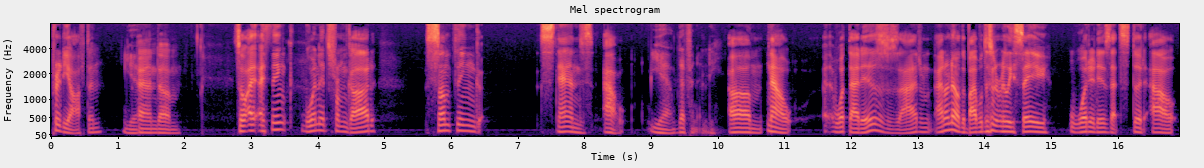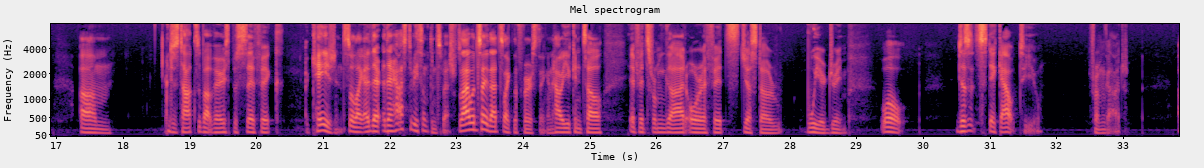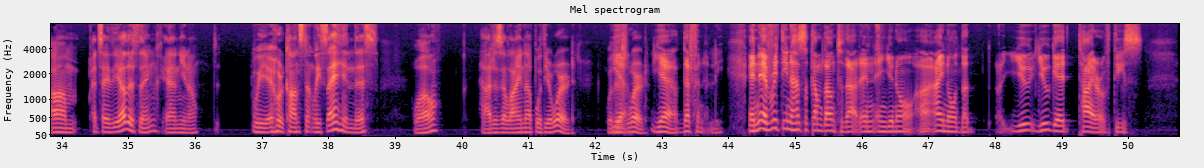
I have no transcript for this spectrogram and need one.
pretty often. Yeah. And um, so I, I think when it's from God, something stands out. yeah, definitely. Um, now, uh, what that is, is I don't, I don't know. The Bible doesn't really say what it is that stood out. Um, it just talks about very specific occasions. So, like, uh, there, there has to be something special. So, I would say that's like the first thing, and how you can tell if it's from God or if it's just a weird dream. Well, does it stick out to you from God? Um, I'd say the other thing, and you know, we we're constantly saying this. Well, how does it line up with your word, with His word? Yeah, definitely. And everything has to come down to that. And and you know, I, I know that you you get tired of this.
